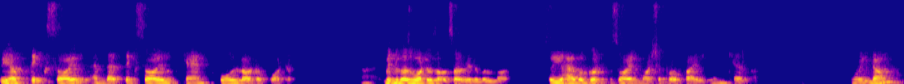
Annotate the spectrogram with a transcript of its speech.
We have thick soil and that thick soil can hold a lot of water uh, because water is also available a lot. So you have a good soil moisture profile in Kerala. Moving down,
